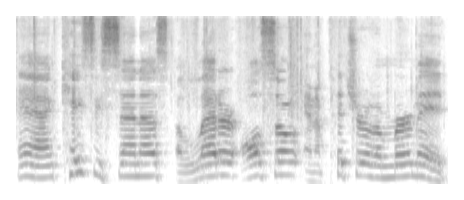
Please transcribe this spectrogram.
And Casey sent us a letter also and a picture of a mermaid.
